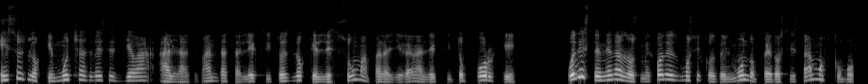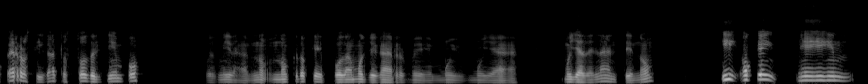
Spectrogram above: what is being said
eso es lo que muchas veces lleva a las bandas al éxito, es lo que les suma para llegar al éxito, porque puedes tener a los mejores músicos del mundo, pero si estamos como perros y gatos todo el tiempo, pues mira, no, no creo que podamos llegar eh, muy, muy, a, muy adelante, ¿no? Y, ok, eh,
